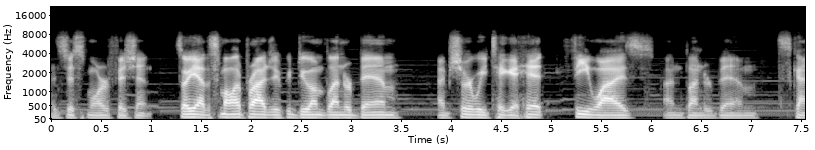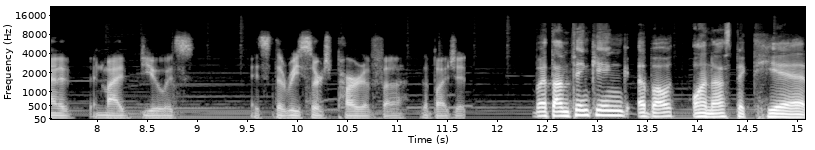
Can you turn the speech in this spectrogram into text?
it's just more efficient so yeah the smaller project we do on blender bim i'm sure we take a hit fee wise on blender bim it's kind of in my view it's it's the research part of uh, the budget but i'm thinking about one aspect here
